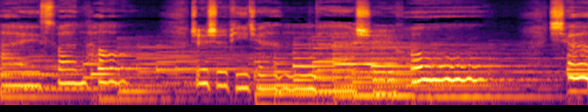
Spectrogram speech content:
还算好，只是疲倦的时候想。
